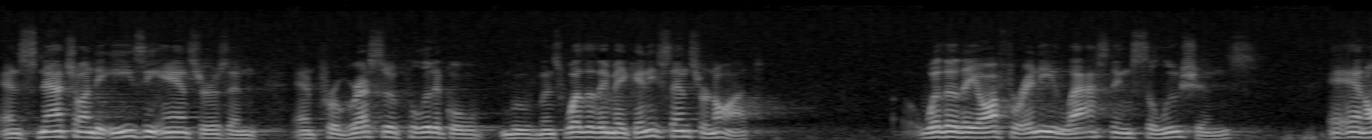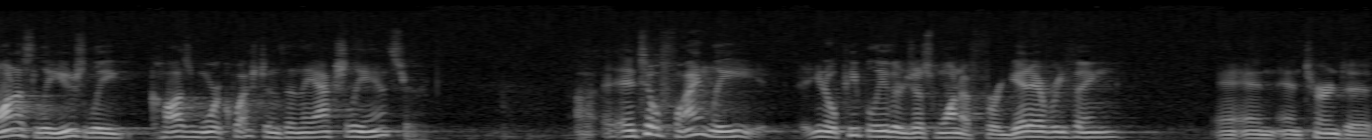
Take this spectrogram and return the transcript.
and snatch onto easy answers and, and progressive political movements, whether they make any sense or not, whether they offer any lasting solutions, and honestly, usually cause more questions than they actually answer. Uh, until finally, you know, people either just want to forget everything and, and turn to,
